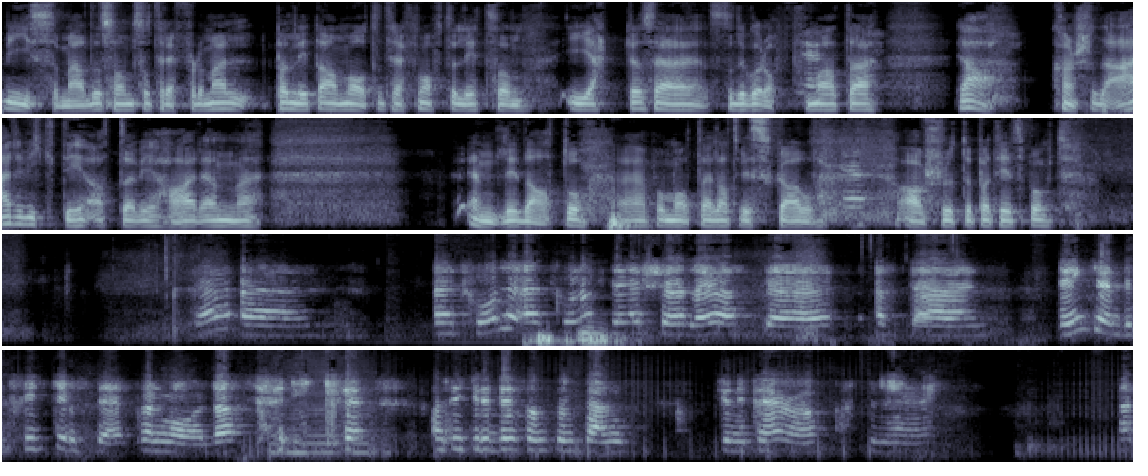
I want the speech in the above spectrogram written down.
viser meg det sånn, så treffer det meg på en litt annen måte. Treffer meg ofte litt sånn i hjertet, så, jeg, så det går opp for meg at uh, ja, kanskje det er viktig at vi har en endelig dato, på en måte, eller at vi skal avslutte på et tidspunkt. Jeg tror, jeg tror nok det sjøl òg, at at egentlig en betryggelse på en måte. At ikke, at ikke det blir sånn som San Junipero. Men,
